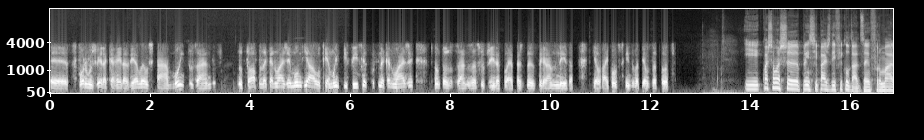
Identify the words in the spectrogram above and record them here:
eh, se formos ver a carreira dele, ele está há muitos anos no top da canoagem mundial, o que é muito difícil porque na canoagem estão todos os anos a surgir atletas de, de grande nível e ele vai conseguindo batê-los a todos. E quais são as eh, principais dificuldades em formar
